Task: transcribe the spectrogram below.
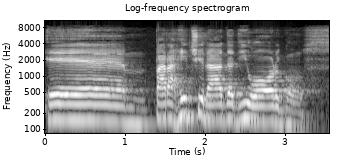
é, para retirada de órgãos.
